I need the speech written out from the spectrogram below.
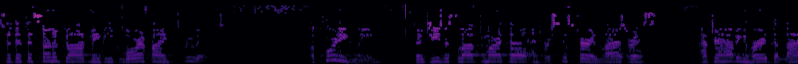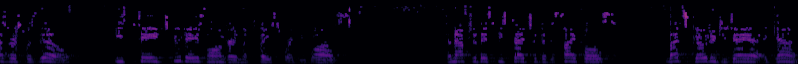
so that the Son of God may be glorified through it. Accordingly, though Jesus loved Martha and her sister and Lazarus, after having heard that Lazarus was ill, he stayed two days longer in the place where he was. Then after this, he said to the disciples, Let's go to Judea again.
